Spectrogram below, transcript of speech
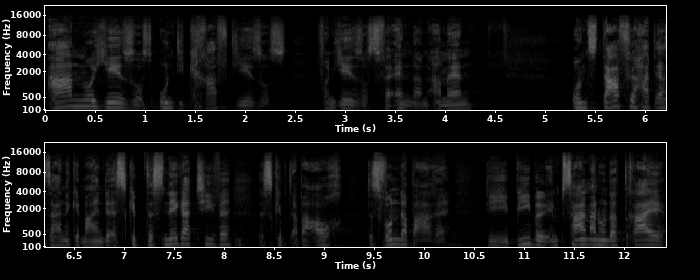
A nur Jesus und die Kraft Jesus von Jesus verändern. Amen. Und dafür hat er seine Gemeinde. Es gibt das Negative, es gibt aber auch das Wunderbare. Die Bibel im Psalm 103,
